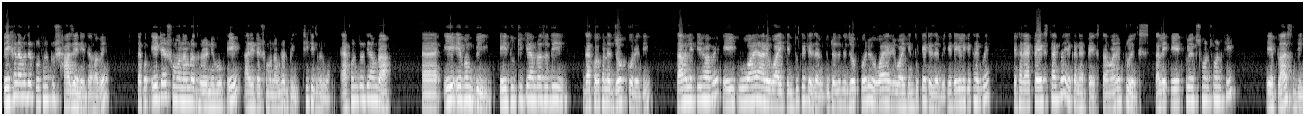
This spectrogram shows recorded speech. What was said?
তো এখানে আমাদের প্রথমে একটু সাজিয়ে নিতে হবে। দেখো, এটার সমান আমরা ধরে নেব এ আর এটার সমান আমরা বি ঠিকই ধরলাম। এখন যদি আমরা এ এবং বি এই দুটিকে আমরা যদি দেখো এখানে যোগ করে দিই, তাহলে কি হবে? এই ওয়াই আর ওয়াই কিন্তু কেটে যাবে। দুটো যদি যোগ করি ওয়াই আর ওয়াই কিন্তু কেটে যাবে। কেটে গেলে কি থাকবে? এখানে একটা এক্স থাকবে, এখানে একটা এক্স তার মানে টু এক্স তাহলে এ টু এক্স সমান সমান কি? এ প্লাস বি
